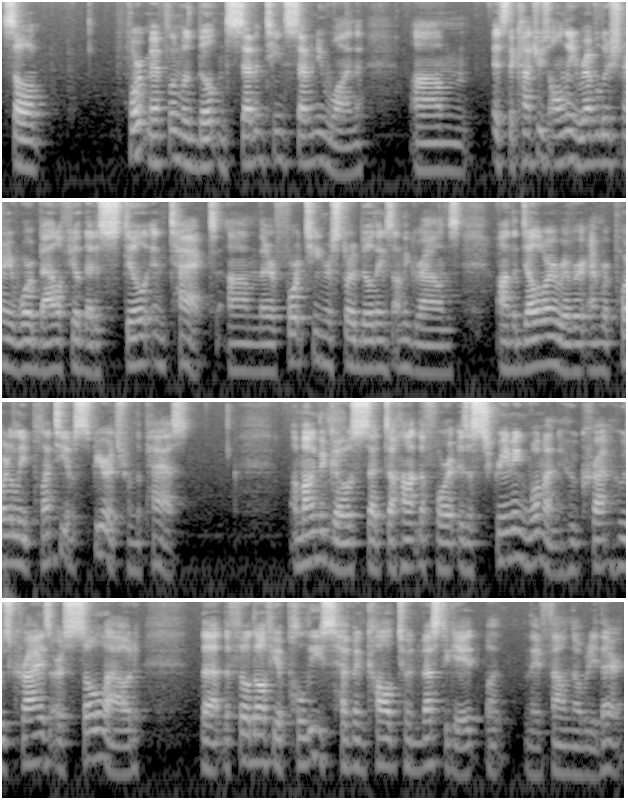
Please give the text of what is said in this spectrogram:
So, Fort Mifflin was built in 1771. Um, it's the country's only Revolutionary War battlefield that is still intact. Um, there are 14 restored buildings on the grounds on the Delaware River and reportedly plenty of spirits from the past. Among the ghosts said to haunt the fort is a screaming woman who whose cries are so loud that the Philadelphia police have been called to investigate, but they found nobody there.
